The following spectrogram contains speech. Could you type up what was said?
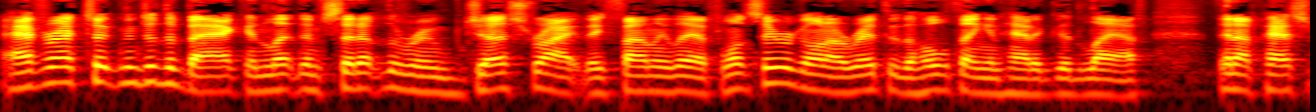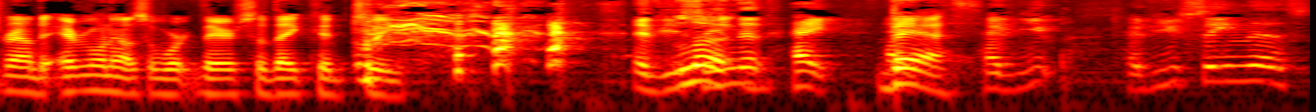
After I took them to the back and let them set up the room just right, they finally left. Once they were gone, I read through the whole thing and had a good laugh. Then I passed it around to everyone else that worked there so they could too. Have you Look, seen? Hey, hey, Beth. Have you have you seen this?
